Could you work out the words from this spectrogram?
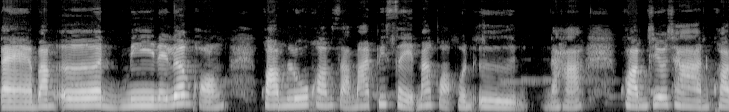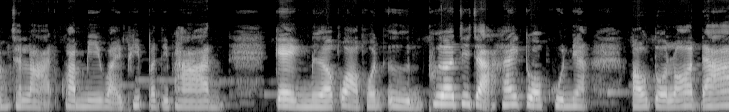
แต่บังเอิญมีในเรื่องของความรู้ความสามารถพิเศษมากกว่าคนอื่นนะคะ ความเชี่ยวชาญ ความฉลาด ความมีไหวพริบปฏิภาณเก่งเหนือกว่าคนอื่น เพื่อที่จะให้ตัวคุณเนี่ยเอาตัวรอดได้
